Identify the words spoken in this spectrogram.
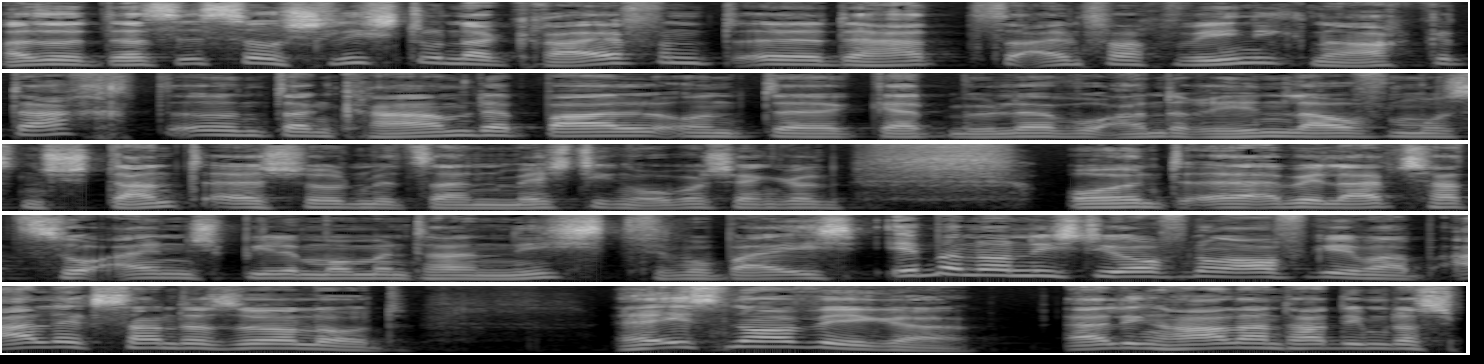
Also das ist so schlicht und ergreifend, äh, der hat einfach wenig nachgedacht und dann kam der Ball und äh, Gerd Müller, wo andere hinlaufen mussten, stand er schon mit seinen mächtigen Oberschenkeln und äh, RB Leipzig hat so einen Spieler momentan nicht, wobei ich immer noch nicht die Hoffnung aufgegeben habe. Alexander Sörlot, er ist Norweger. Erling Haaland hat ihm das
